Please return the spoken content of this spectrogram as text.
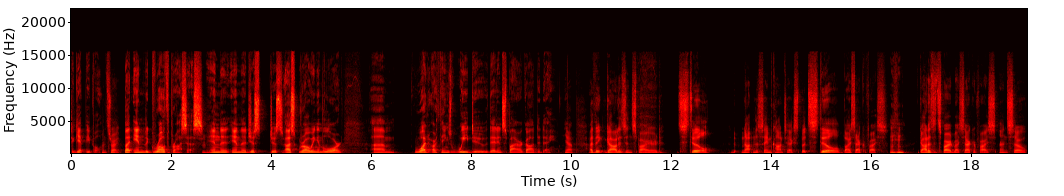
to get people That's right. but in the growth process in the in the just just us growing in the lord um, what are things we do that inspire god today Yeah, I think God is inspired still, not in the same context, but still by sacrifice. Mm-hmm. God is inspired by sacrifice, and so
